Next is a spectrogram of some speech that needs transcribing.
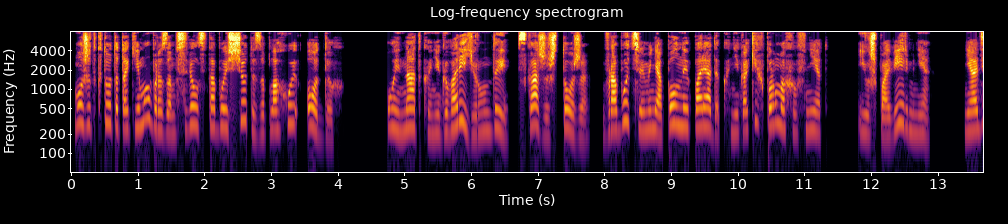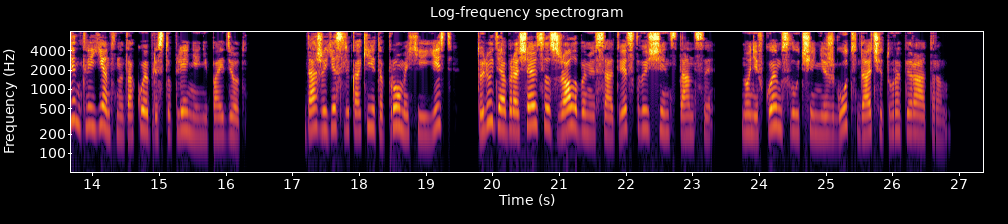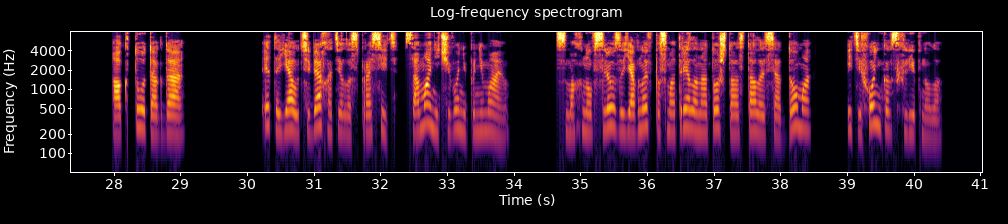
Может, кто-то таким образом свел с тобой счеты за плохой отдых? Ой, Надка, не говори ерунды, скажешь тоже. В работе у меня полный порядок, никаких промахов нет. И уж поверь мне, ни один клиент на такое преступление не пойдет. Даже если какие-то промахи и есть, то люди обращаются с жалобами в соответствующие инстанции, но ни в коем случае не жгут дачи туроператорам. А кто тогда это я у тебя хотела спросить, сама ничего не понимаю. Смахнув слезы, я вновь посмотрела на то, что осталось от дома, и тихонько всхлипнула.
